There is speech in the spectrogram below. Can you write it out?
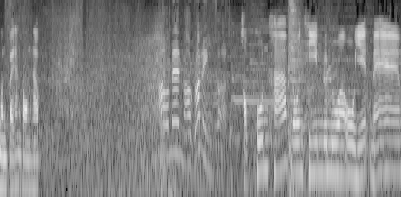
มันไปทั้งกองทัพ Our men are running, sir. ขอบคุณครับ โดนทีมรัวๆ โอ้เยสแมม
